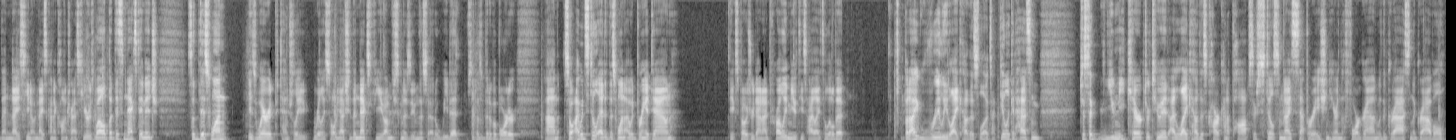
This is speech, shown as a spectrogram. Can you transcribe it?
Then nice, you know, nice kind of contrast here as well. But this next image, so this one is where it potentially really sold me. Actually, the next few, I'm just gonna zoom this out a wee bit so it a bit of a border. Um, so I would still edit this one. I would bring it down, the exposure down. I'd probably mute these highlights a little bit. But I really like how this looks. I feel like it has some just a unique character to it. I like how this car kind of pops. There's still some nice separation here in the foreground with the grass and the gravel.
